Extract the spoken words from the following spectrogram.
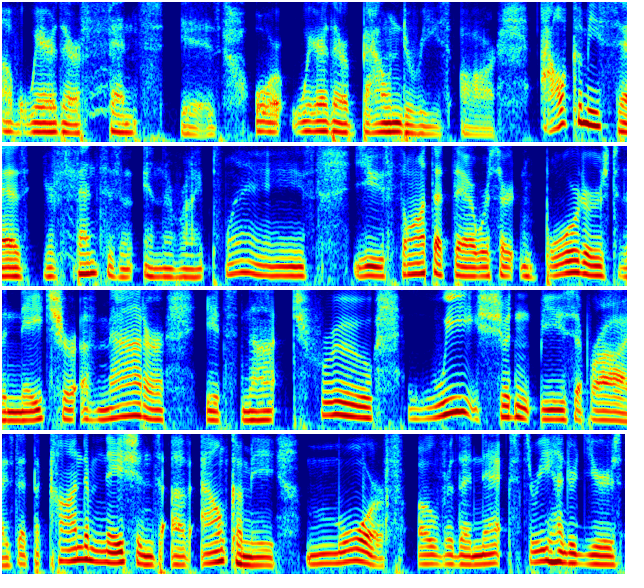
of where their fence is or where their boundaries are. Alchemy says your fence isn't in the right place. You thought that there were certain borders to the nature of matter. It's not true. We shouldn't be surprised that the condemnations of alchemy morph over the next 300 years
